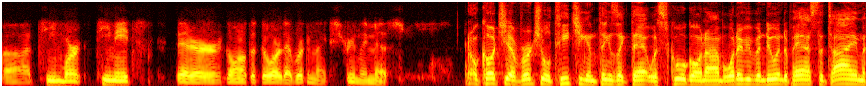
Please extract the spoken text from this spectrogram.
uh, teamwork, teammates that are going out the door that we're gonna extremely miss. I know, Coach, you have virtual teaching and things like that with school going on. But what have you been doing to pass the time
